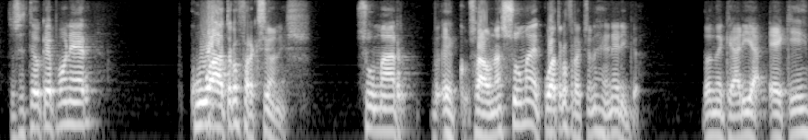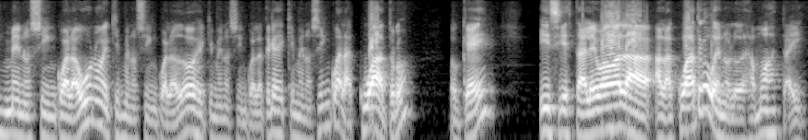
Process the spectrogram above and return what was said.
entonces tengo que poner cuatro fracciones. Sumar, eh, o sea, una suma de cuatro fracciones genéricas donde quedaría x menos 5 a la 1, x menos 5 a la 2, x menos 5 a la 3, x menos 5 a la 4, ¿ok? Y si está elevado a la, a la 4, bueno, lo dejamos hasta ahí.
